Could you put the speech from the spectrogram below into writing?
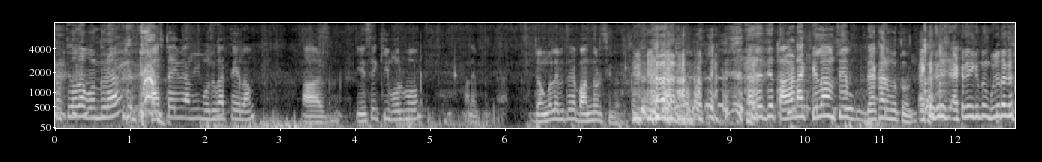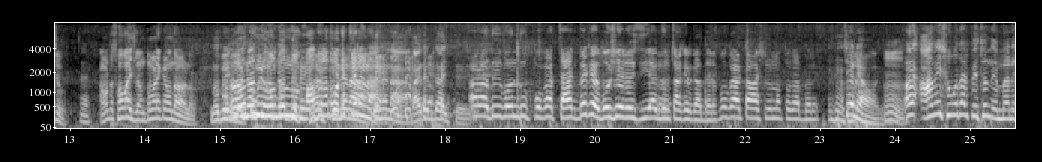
সত্যি কথা বন্ধুরা ফার্স্ট টাইম আমি মধু কাটতে এলাম। আর এসে কি বলব মানে জঙ্গলের ভিতরে বান্দর ছিল। তাদের যে তারাটা খেলাম সে দেখার মতন। একটা জিনিস একটা জিনিস কিন্তু বুঝে দেখেছ? হ্যাঁ। আমরা তো সবাই ছিলাম তোমার কেন দাঁড়াল আমরা দুই বন্ধু পোকার চাক দেখে বসে রয়েছি একদম চাকের গার ধারে। পোকা একটা আসলো না তো গার ধারে। চেনে আমাকে। আমি সুভদার পেছনে মানে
